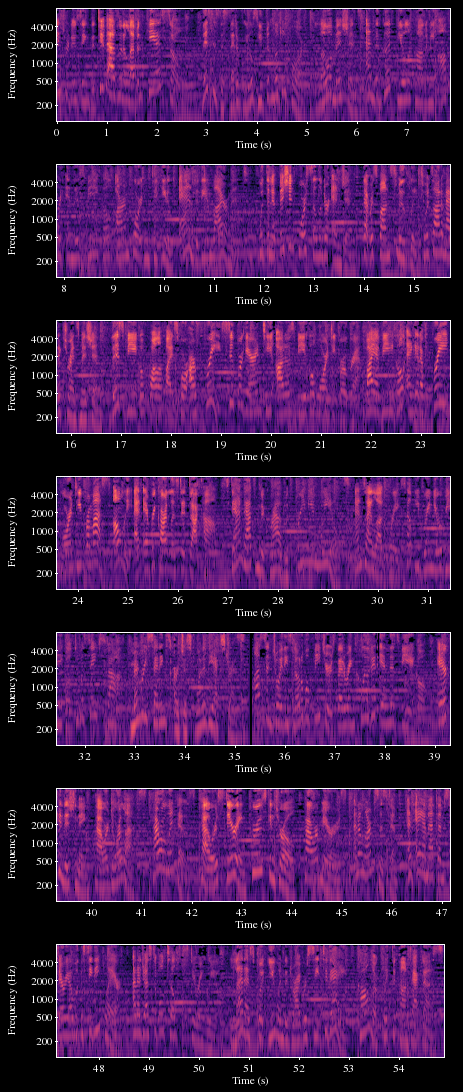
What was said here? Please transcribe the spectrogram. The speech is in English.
Introducing the 2011 Kia Soul. This is the set of wheels you've been looking for. Low emissions and the good fuel economy offered in this vehicle are important to you and to the environment. With an efficient four-cylinder engine that responds smoothly to its automatic transmission, this vehicle qualifies for our free Super Guarantee Autos Vehicle Warranty Program. Buy a vehicle and get a free warranty from us only at everycarlisted.com. Stand out from the crowd with premium wheels. Anti-lock brakes help you bring your vehicle to a safe stop. Memory settings are just one of the extras. Plus, enjoy these notable features that are included in this vehicle. Air conditioning, power door locks, power windows, power steering, cruise control, power mirrors, an alarm system, an AM FM stereo with a CD player, an adjustable tilt steering wheel. Let us put you in the driver's seat today. Call or click to contact us.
